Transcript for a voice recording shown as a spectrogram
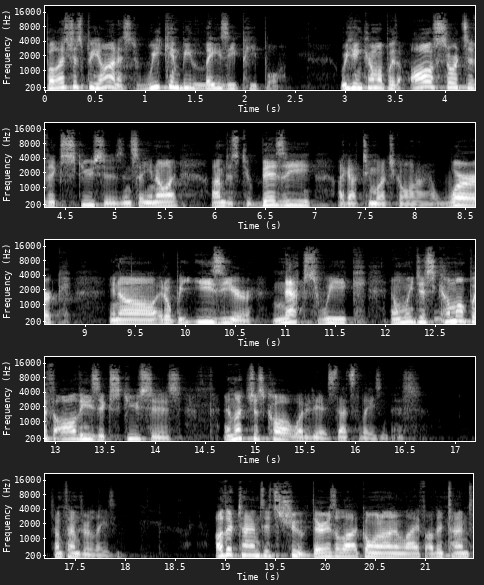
but let's just be honest. We can be lazy people. We can come up with all sorts of excuses and say, you know what? I'm just too busy. I got too much going on at work. You know, it'll be easier next week. And we just come up with all these excuses. And let's just call it what it is. That's laziness. Sometimes we're lazy. Other times it's true. There is a lot going on in life. Other times,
